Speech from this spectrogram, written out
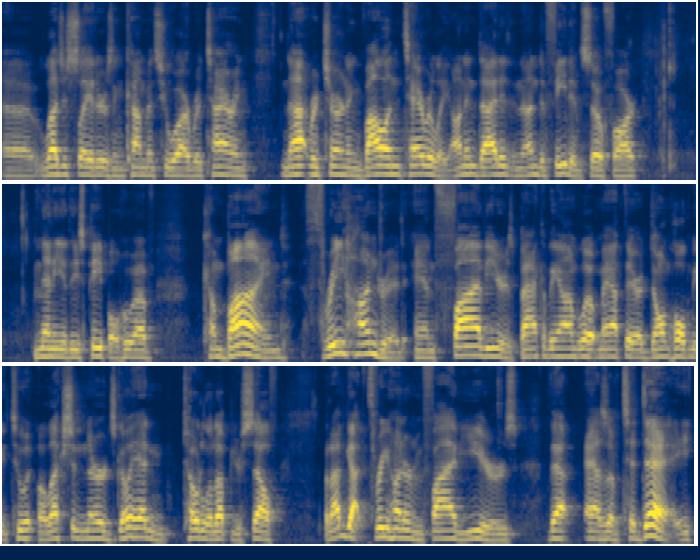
uh, legislators, incumbents who are retiring, not returning voluntarily, unindicted and undefeated so far. Many of these people who have combined 305 years. Back of the envelope math there. Don't hold me to it. Election nerds, go ahead and total it up yourself. But I've got 305 years that, as of today,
